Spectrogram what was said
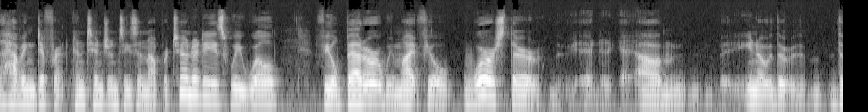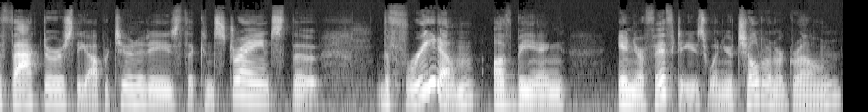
having different contingencies and opportunities. We will feel better. We might feel worse. There, um, you know, the the factors, the opportunities, the constraints, the the freedom of being in your 50s when your children are grown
